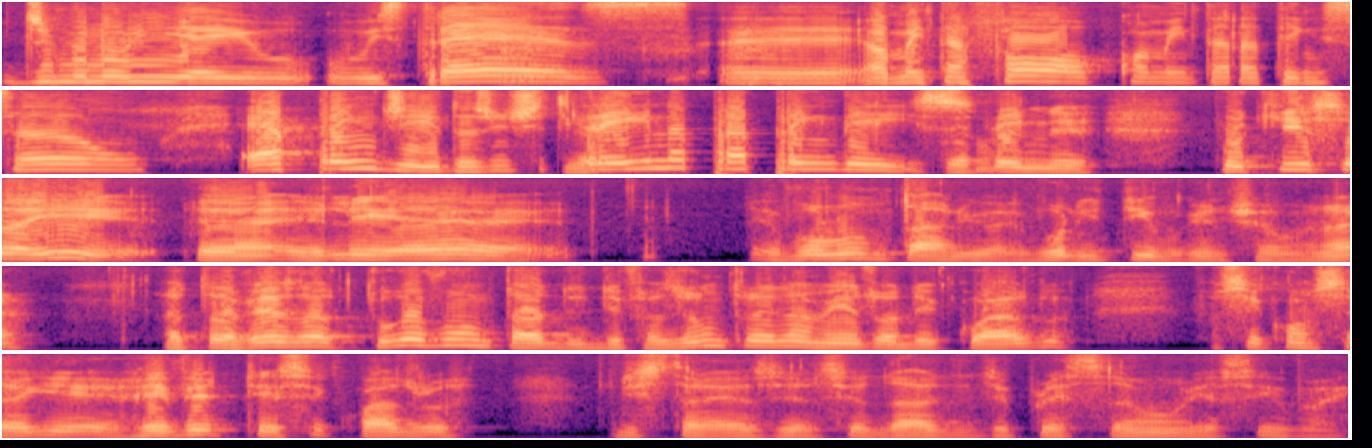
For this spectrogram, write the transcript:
diminuir aí o estresse, é. é, aumentar foco, aumentar a atenção. É aprendido, a gente é. treina para aprender isso. Para aprender. Porque isso aí, é, ele é, é voluntário, é volitivo que a gente chama, né? Através da tua vontade de fazer um treinamento adequado, você consegue reverter esse quadro de estresse, de ansiedade, de depressão e assim vai.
